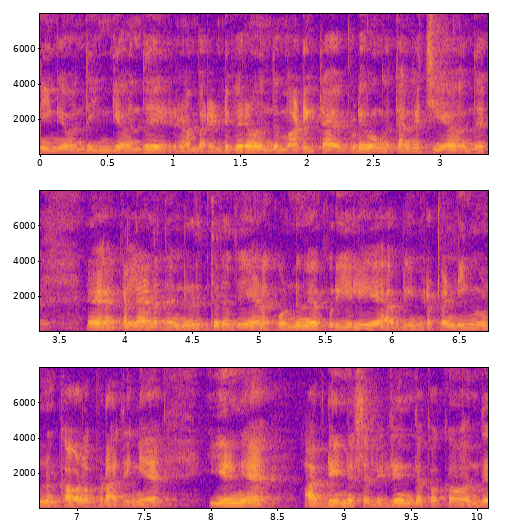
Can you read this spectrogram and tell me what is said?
நீங்கள் வந்து இங்கே வந்து நம்ம ரெண்டு பேரும் வந்து மாட்டிக்கிட்டா எப்படி உங்கள் தங்கச்சியை வந்து கல்யாணத்தை நிறுத்துறது எனக்கு ஒன்றுமே புரியலையே அப்படிங்கிறப்ப நீங்கள் ஒன்றும் கவலைப்படாதீங்க. இருங்க அப்படின்னு சொல்லிட்டு இந்த பக்கம் வந்து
